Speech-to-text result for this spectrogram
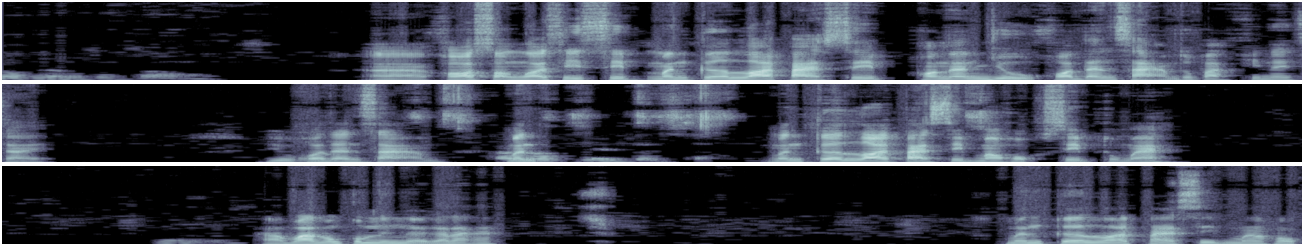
ลบหนึ่งส่วนสองอ่า cos สองร้อยสี่สิบมันเกินร้อยแปดสิบเพราะนั้นอยู่ cos ดันสามถูกปะคิดในใจ อยู่ cos ดันสามเอามันลบหนึ่งส่วนสองมันเกินร้อยแปดสิบมาหกสิบถูกไหมอืมอ่าวาดวงกลมหนึ่งเหนือยก็ได้อะมันเกินร้อยแปดสิบมาหก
